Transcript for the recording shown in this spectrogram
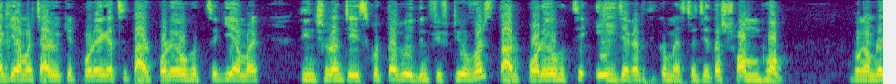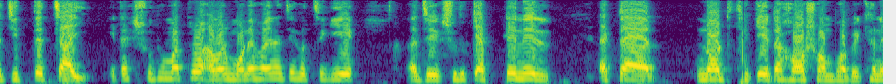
আগে আমার চার উইকেট পড়ে গেছে, তারপরেও হচ্ছে গিয়ে আমার তিনশো রান চেস করতে হবে উইদিন ফিফটি ওভার্স তারপরেও হচ্ছে এই জায়গাটা থেকে ম্যাচটা জেতা সম্ভব। এবং আমরা জিততে চাই। এটা শুধুমাত্র আমার মনে হয় না যে হচ্ছে গিয়ে যে শুধু ক্যাপ্টেনের একটা নট থেকে এটা হওয়া সম্ভব। এখানে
